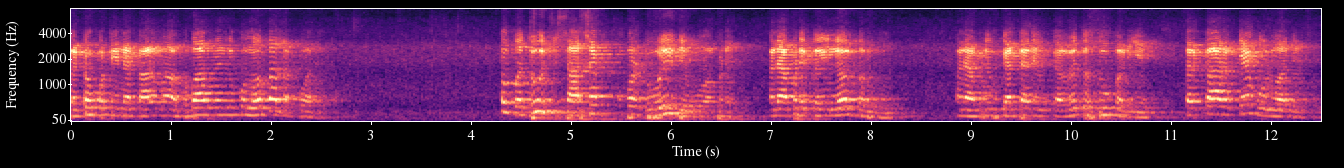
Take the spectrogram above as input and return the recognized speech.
કટોકટીના કાળમાં અખબારને લોકો નહોતા લખવા દેતા તો બધું જ શાસક ઉપર ઢોળી દેવું આપણે, અને આપણે કંઈ ન કરવું. અને આપણે એવું કહેતા રહેવું કે હવે તો શું કરીએ? સરકાર ક્યાં બોલવા દે છે?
